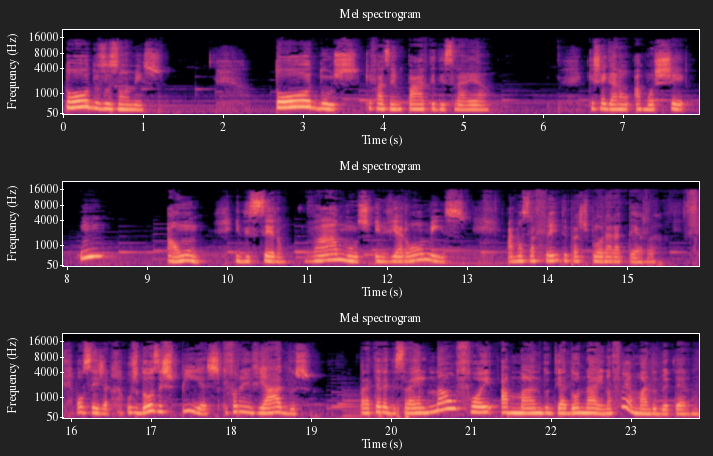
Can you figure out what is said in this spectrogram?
todos os homens, todos que fazem parte de Israel, que chegaram a Moshe a um e disseram: Vamos enviar homens à nossa frente para explorar a terra. Ou seja, os doze espias que foram enviados para a terra de Israel não foi amando de Adonai, não foi amando do Eterno.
